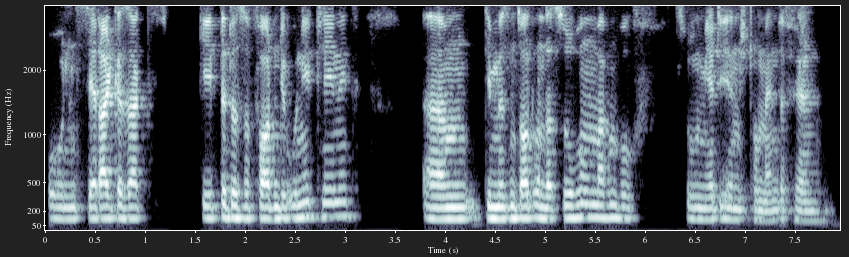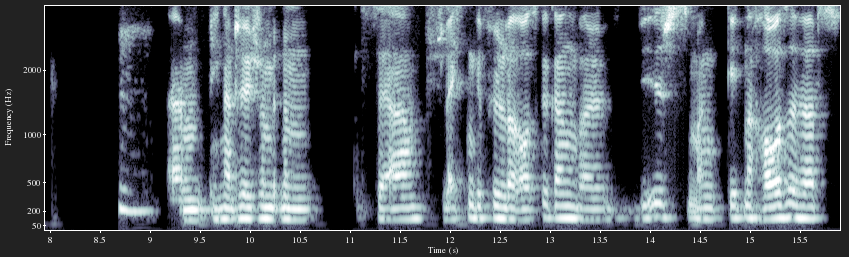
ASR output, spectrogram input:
und sie hat halt gesagt, geh bitte sofort in die Uniklinik. Ähm, die müssen dort Untersuchungen machen, wozu mir die Instrumente fehlen. Mhm. Ähm, ich natürlich schon mit einem sehr schlechten Gefühl da rausgegangen, weil wie ist, man geht nach Hause, hört,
